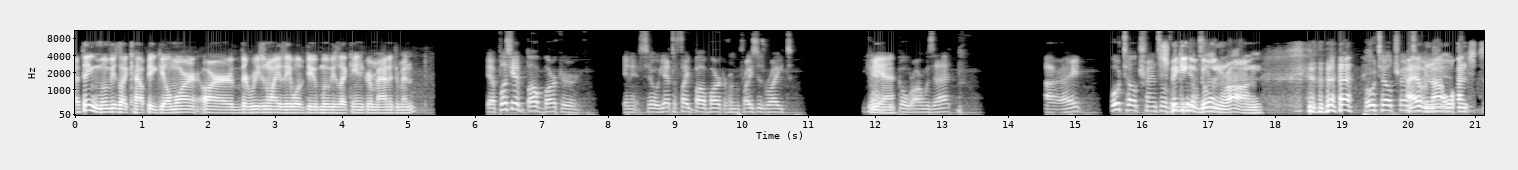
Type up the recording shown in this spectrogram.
I think movies like Happy Gilmore are the reason why he's able to do movies like Anger Management. Yeah, plus you had Bob Barker in it, so you had to fight Bob Barker from The Price is Right. You can't Yeah. go wrong with that. All right. Hotel Transylvania. Speaking of 2. going wrong, Hotel Transylvania. I have not watched.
